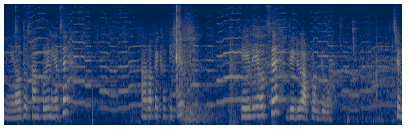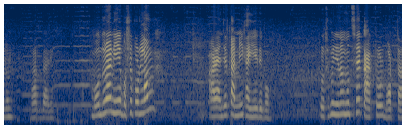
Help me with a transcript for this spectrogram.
মেয়েরাও তো স্নান করে নিয়েছে। আর অপেক্ষা কিসের? খেয়ে দিয়ে হচ্ছে ভিডিও আপলোড দেবো। চলুন, ভাত বাড়ি। বন্ধুরা, নিয়ে বসে পড়লাম আর অ্যাঞ্জেলকে আমি খাইয়ে দেবো। প্রথমে নিলাম হচ্ছে কাঁকরোল ভর্তা।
